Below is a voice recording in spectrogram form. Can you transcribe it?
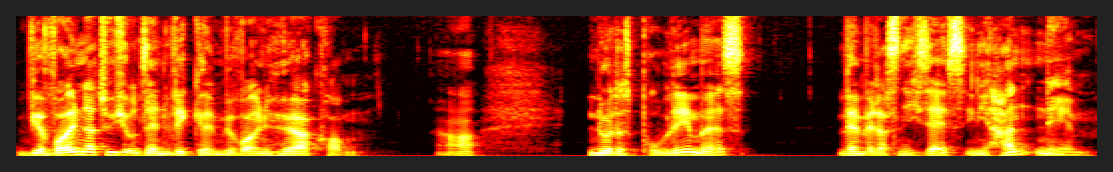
wir wollen natürlich uns entwickeln, wir wollen höher kommen. Ja? Nur das Problem ist, wenn wir das nicht selbst in die Hand nehmen,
